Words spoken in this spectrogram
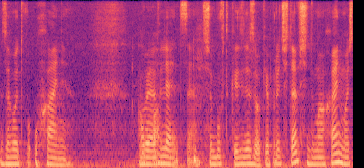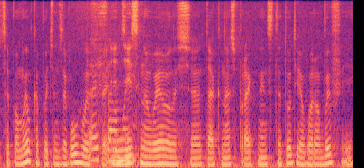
завод в Ухані. Виявляється, що був такий зв'язок. Я прочитав, що думав, хань, може це помилка, потім загуглив, і дійсно виявилося, що так, наш проектний інститут його робив, і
